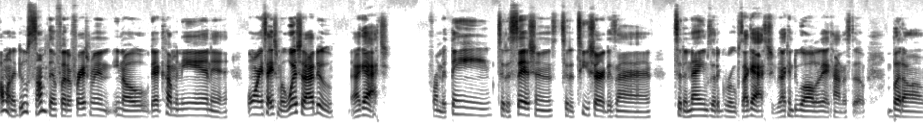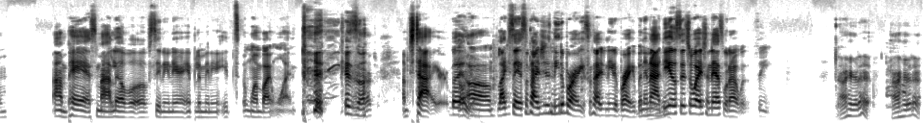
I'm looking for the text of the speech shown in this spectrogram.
I want to do something for the freshmen, you know, that coming in and orientation, but what should I do? I got you from the theme to the sessions to the t-shirt design to the names of the groups. I got you. I can do all of that kind of stuff. But um I'm past my level of sitting there and implementing it one by one because uh, I'm just tired. But oh, yeah. um, like you said, sometimes you just need a break. Sometimes you need a break. But in an ideal situation, that's what I would see. I hear that. I hear that.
